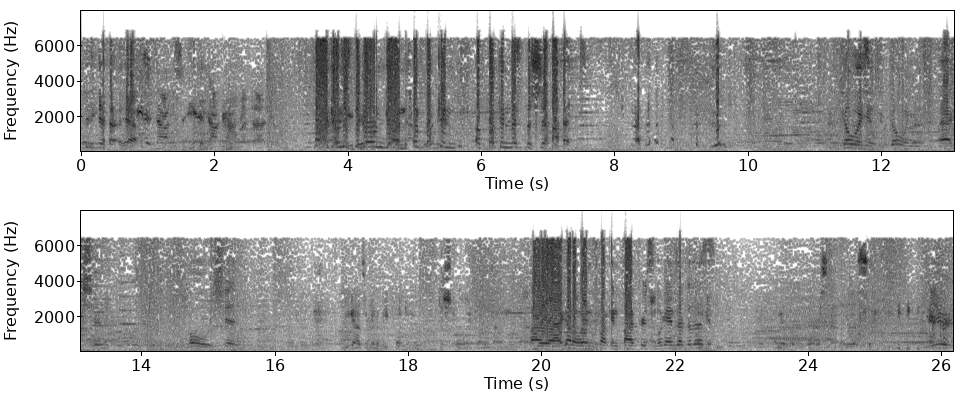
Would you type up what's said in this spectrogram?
thing. yeah, He did not. He did not comment that. Fuck! I missed the golden gun. I fucking, I fucking missed the shot. going into going into action. Holy shit! You guys are gonna be fucking destroyed by the time Oh yeah, I gotta win fucking five Crucible games after this. I'm getting, I'm getting the worst out of this. Yeah.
